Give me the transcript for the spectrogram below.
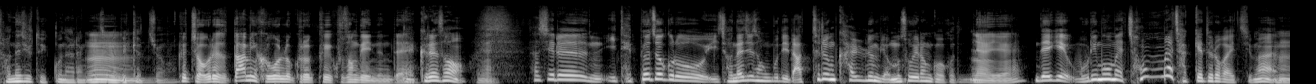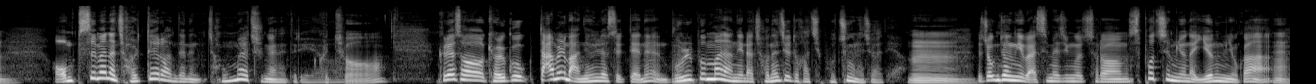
전해질도 있구나라는 걸 제가 음. 느꼈죠. 그렇죠. 그래서 땀이 그걸로 그렇게 구성돼 있는데. 네, 그래서 네. 사실은 이 대표적으로 이 전해질 성분이 나트륨, 칼륨, 염소 이런 거거든요. 예, 예. 근데 이게 우리 몸에 정말 작게 들어가 있지만 음. 없으면은 절대로 안 되는 정말 중요한 애들이에요. 그쵸. 그래서 결국 땀을 많이 흘렸을 때는 물뿐만 아니라 전해질도 같이 보충을 해줘야 돼요. 음. 쫑정님 말씀해준 것처럼 스포츠 음료나 이온 음료가 네.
